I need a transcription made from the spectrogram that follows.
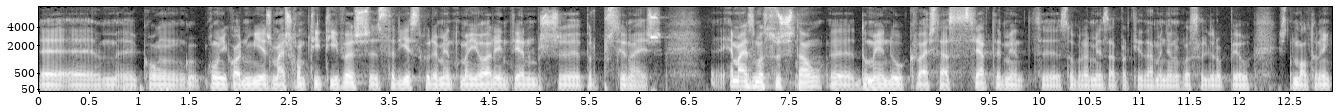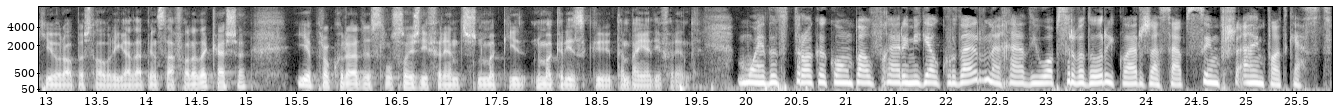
uh, com, com economias mais competitivas seria seguramente maior em termos proporcionais. É mais uma sugestão do menu que vai estar certamente sobre a mesa a partir da manhã no Conselho Europeu, isto numa altura em que a Europa está obrigada a pensar fora da caixa e a procurar soluções diferentes numa, numa crise que também é diferente. Moeda de troca com Paulo Ferreira e Miguel Cordeiro na Rádio Observador e, claro, já sabe, sempre em podcast.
